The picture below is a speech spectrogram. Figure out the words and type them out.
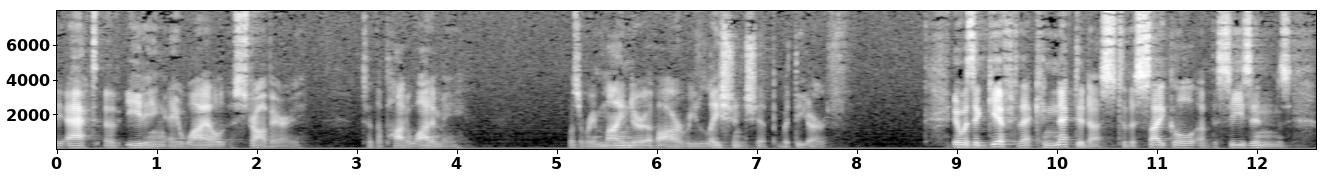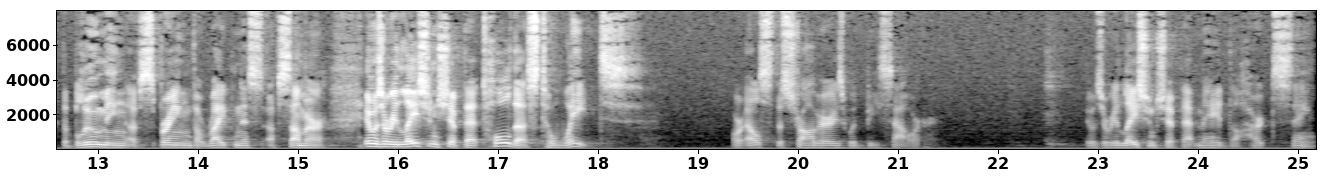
The act of eating a wild strawberry to the Potawatomi was a reminder of our relationship with the earth. It was a gift that connected us to the cycle of the seasons, the blooming of spring, the ripeness of summer. It was a relationship that told us to wait, or else the strawberries would be sour. It was a relationship that made the heart sing,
